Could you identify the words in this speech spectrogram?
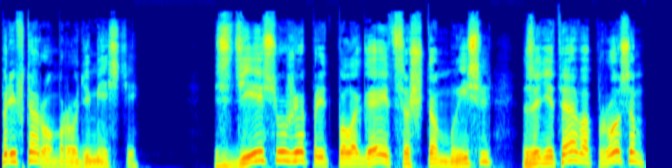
при втором роде мести. Здесь уже предполагается, что мысль занята вопросом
